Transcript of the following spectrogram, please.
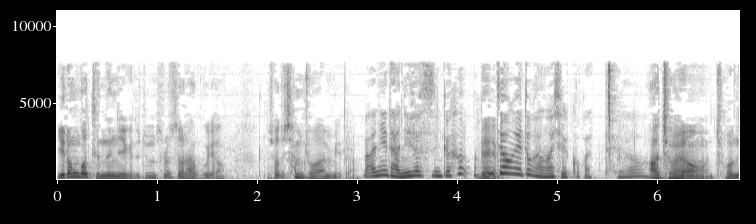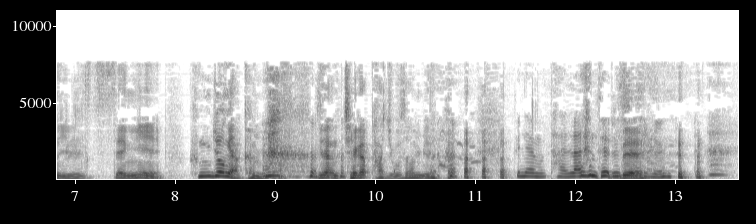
이런 거 듣는 얘기도 좀 쏠쏠하고요. 저도 참 좋아합니다. 많이 다니셨으니까 흥, 네. 정에도 강하실 것 같아요. 아 저요? 저는 일생이 흥정에 약합니다. 그냥 제가 봐주고 삽니다. 그냥 뭐 달라는 대로 네. 주시는.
